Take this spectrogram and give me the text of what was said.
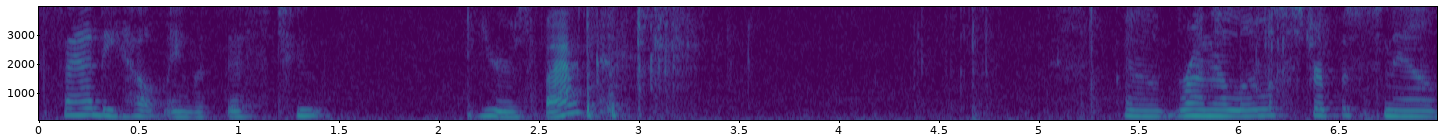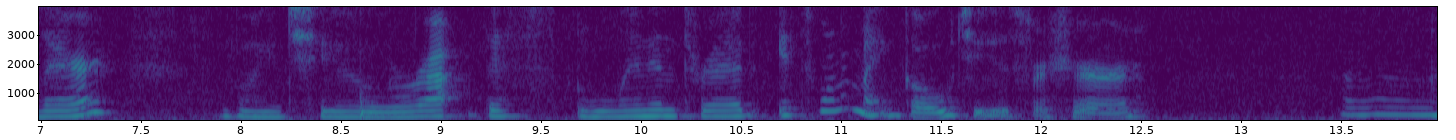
Sandy helped me with this two years back. I'm to run a little strip of snail there. I'm going to wrap this linen thread. It's one of my go-tos for sure. Uh,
